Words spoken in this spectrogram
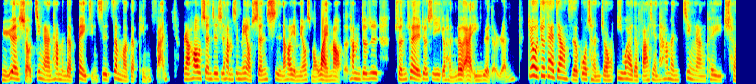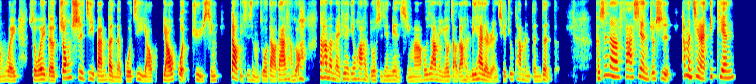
女乐手，竟然他们的背景是这么的平凡，然后甚至是他们是没有身世，然后也没有什么外貌的，他们就是纯粹就是一个很热爱音乐的人。就就在这样子的过程中，意外的发现他们竟然可以成为所谓的中世纪版本的国际摇摇滚巨星。到底是怎么做到？大家想说哦，那他们每天一定花很多时间练习吗？或是他们有找到很厉害的人协助他们等等的？可是呢，发现就是他们竟然一天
